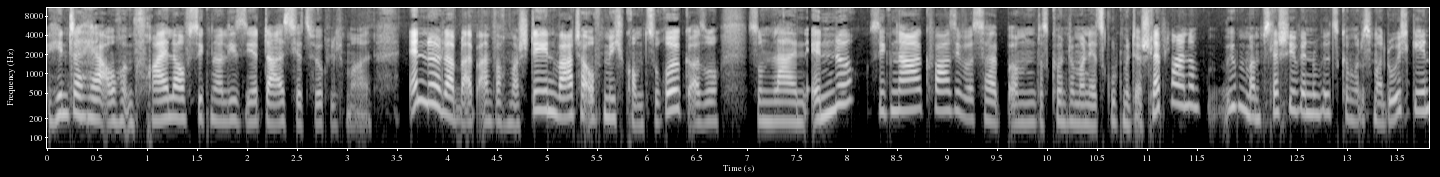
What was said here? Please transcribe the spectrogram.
hinterher auch im Freilauf signalisiert, da ist jetzt wirklich mal Ende, da bleib einfach mal stehen, warte auf mich, komm zurück. Also so ein Leinen-Ende-Signal quasi, weshalb ähm, das könnte man jetzt gut mit der Schleppleine üben. Beim Slashy, wenn du willst, können wir das mal durchgehen.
